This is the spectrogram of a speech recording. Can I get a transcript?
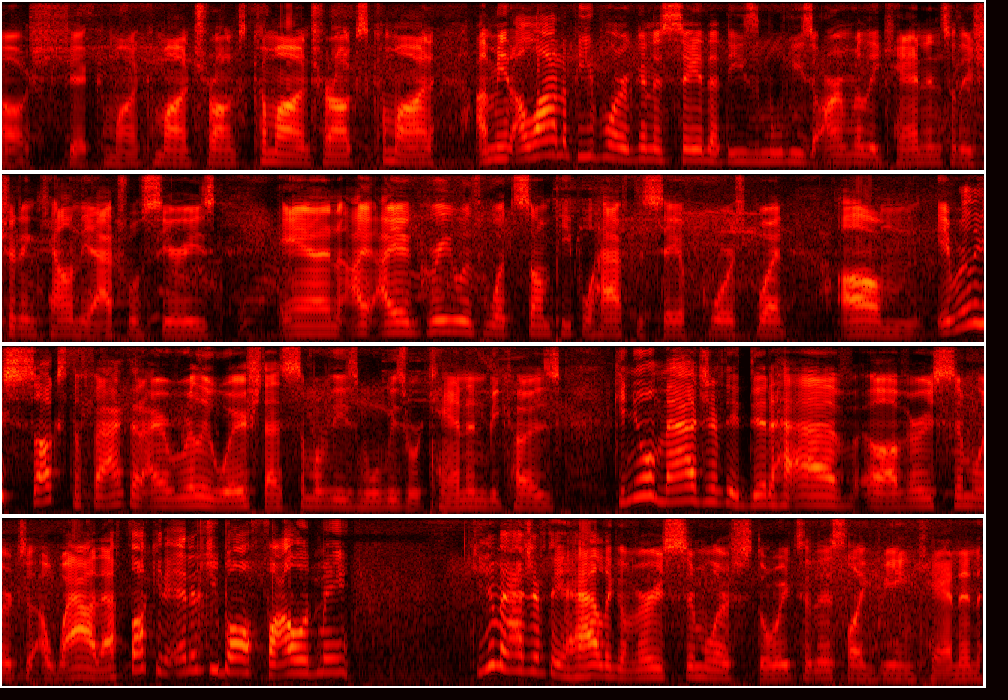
Oh shit, come on, come on, Trunks, come on, Trunks, come on. I mean, a lot of people are to say that these movies aren't really canon, so they shouldn't count the actual series. And I, I agree with what some people have to say, of course, but um, it really sucks the fact that I really wish that some of these movies were canon because can you imagine if they did have a uh, very similar to, uh, wow, that fucking energy ball followed me? Can you imagine if they had like a very similar story to this, like being canon?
